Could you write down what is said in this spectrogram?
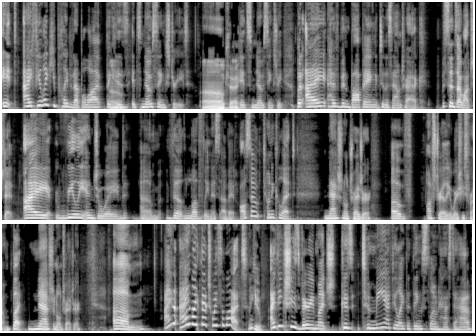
It. I feel like you played it up a lot because it's No Sing Street. Uh, okay. It's No Sing Street. But I have been bopping to the soundtrack since I watched it. I really enjoyed um, the loveliness of it. Also, Toni Collette, national treasure of Australia, where she's from, but national treasure. Um, I I like that choice a lot. Thank you. I think she's very much because to me, I feel like the thing Sloane has to have,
